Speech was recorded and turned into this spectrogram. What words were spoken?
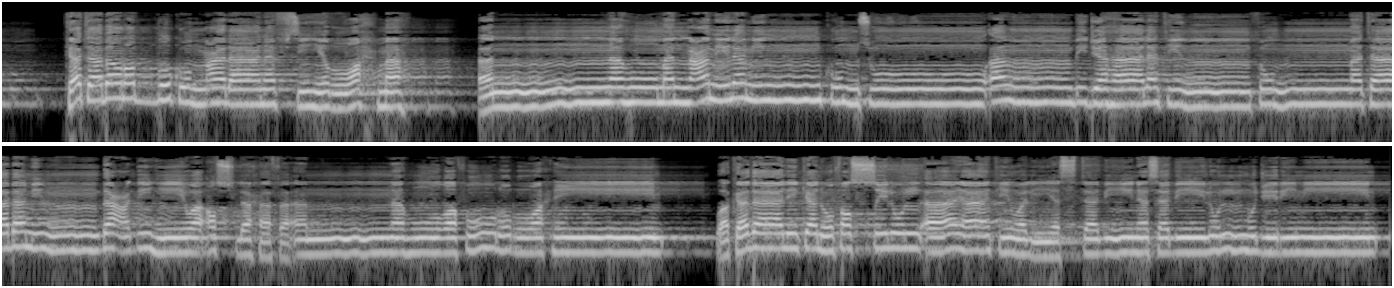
كتب ربكم على نفسه الرحمة أنه من عمل منكم سوءا بجهالة ثم تاب من بعده وأصلح فأنه غفور رحيم. وكذلك نفصل الآيات وليستبين سبيل المجرمين.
